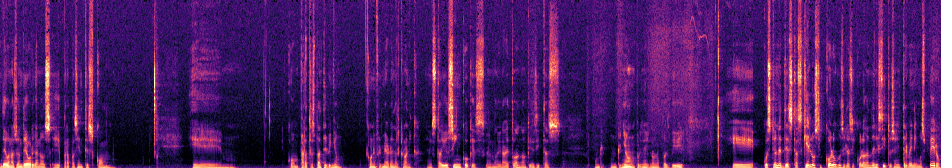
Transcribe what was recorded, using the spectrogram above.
de donación de órganos eh, para pacientes con, eh, con para trasplante de riñón con enfermedad renal crónica. En estadio 5, que es el más grave de todos, ¿no? que necesitas un, un riñón porque si no, no puedes vivir. Eh, cuestiones de estas que los psicólogos y las psicólogas de la institución intervenimos, pero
